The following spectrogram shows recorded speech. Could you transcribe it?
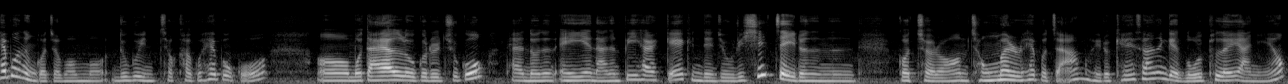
해보는 거죠. 뭐, 뭐, 누구인 척하고 해보고. 어, 뭐, 다이얼로그를 주고, 너는 A에 나는 B 할게. 근데 이제 우리 실제 이러는 것처럼 정말로 해보자. 뭐, 이렇게 해서 하는 게 롤플레이 아니에요?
